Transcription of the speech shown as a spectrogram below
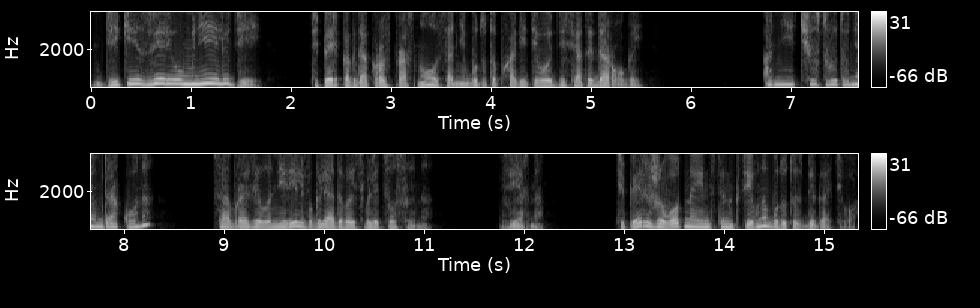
Дикие звери умнее людей. Теперь, когда кровь проснулась, они будут обходить его десятой дорогой. «Они чувствуют в нем дракона?» — сообразила Нериль, выглядываясь в лицо сына. «Верно. Теперь животные инстинктивно будут избегать его.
